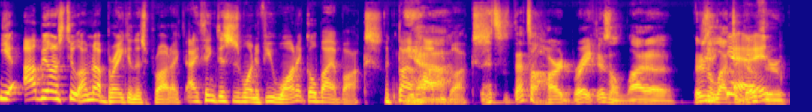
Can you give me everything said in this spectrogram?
Yeah, I'll be honest too. I'm not breaking this product. I think this is one. If you want it, go buy a box. Like buy a hobby box. That's that's a hard break. There's a lot of there's a lot Yeah, to go and- through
